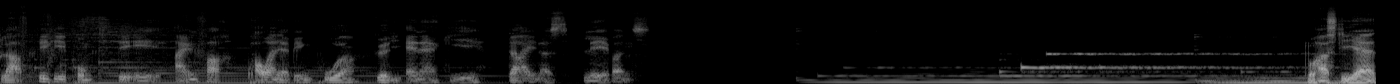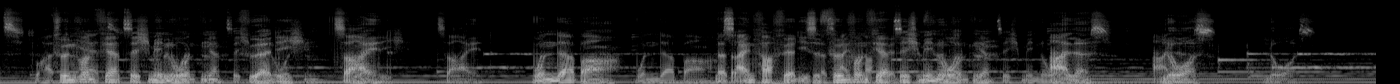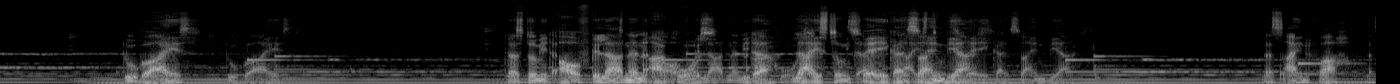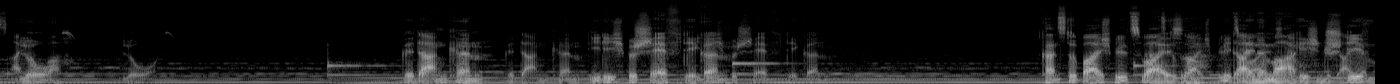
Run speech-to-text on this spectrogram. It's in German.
Schlafquickie.de. Einfach Powernapping pur für die Energie deines Lebens. Du hast jetzt 45 Minuten für dich Zeit. Wunderbar, wunderbar. Lass einfach für diese 45 Minuten alles los. Los. Du weißt, du weißt, dass du mit aufgeladenen Akkus wieder leistungsfähiger sein wirst. Lass einfach los. Gedanken, Gedanken, die dich beschäftigen. Kannst du beispielsweise, mit einem magischen Stift,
